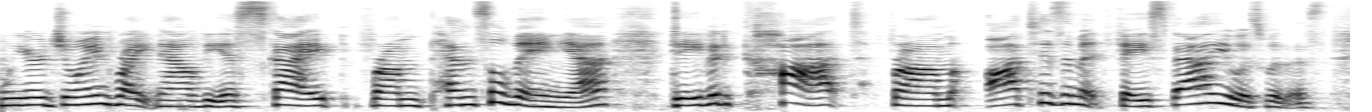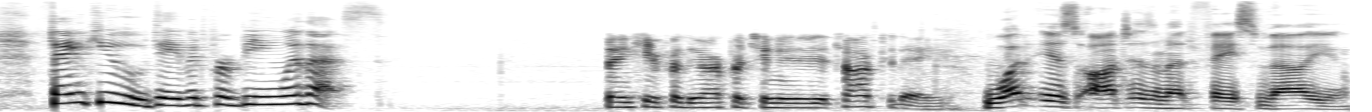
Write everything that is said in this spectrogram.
We are joined right now via Skype from Pennsylvania. David Kot from Autism at Face Value is with us. Thank you, David, for being with us. Thank you for the opportunity to talk today. What is Autism at Face Value?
